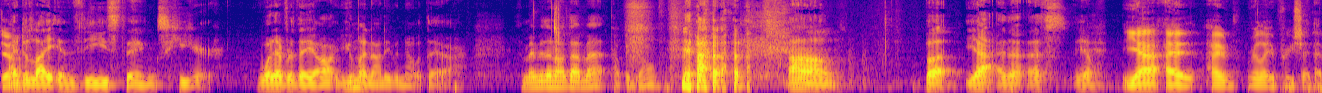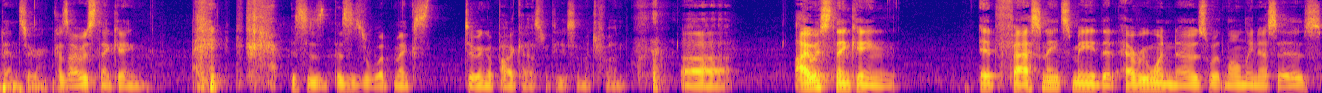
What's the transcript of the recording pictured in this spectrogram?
Yeah. I delight in these things here, whatever they are. You might not even know what they are. And maybe they're not that bad. Probably don't. Um, but yeah, and that, that's know, Yeah, I I really appreciate that answer because I was thinking, this is this is what makes doing a podcast with you so much fun. Uh, I was thinking, it fascinates me that everyone knows what loneliness is,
